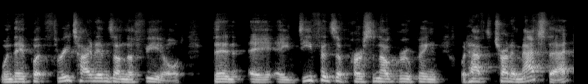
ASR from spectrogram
when they put three tight ends on the field, then a, a, defensive personnel grouping would have to try to match that.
